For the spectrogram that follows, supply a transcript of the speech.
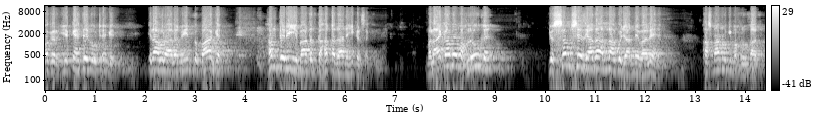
مگر یہ کہتے ہوئے اٹھیں گے، الہ العالمین تو پاک ہے، ہم تیری عبادت کا حق ادا نہیں کر سکے۔ ملائکہ وہ مخلوق ہیں جو سب سے زیادہ اللہ کو جاننے والے ہیں، آسمانوں کی مخلوقات۔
